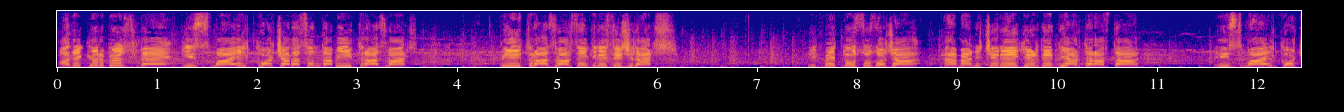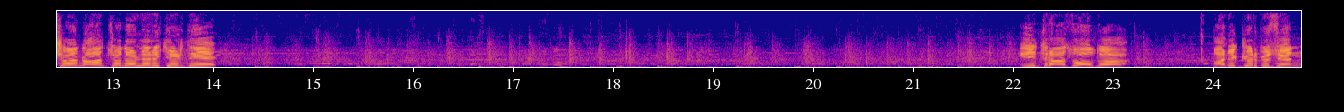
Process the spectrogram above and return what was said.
Ali Gürbüz ve İsmail Koç arasında bir itiraz var. Bir itiraz var sevgili izleyiciler. Hikmet Dostuz Hoca hemen içeriye girdi. Diğer tarafta İsmail Koç'un antrenörleri girdi. İtirazı oldu. Ali Gürbüz'ün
